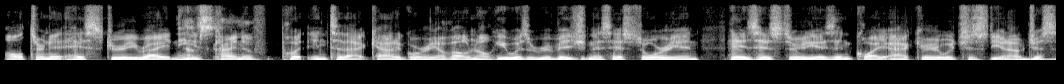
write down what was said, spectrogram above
alternate history, right? And he's Absolutely. kind of put into that category of oh no, he was a revisionist historian. His history isn't quite accurate, which is you know just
